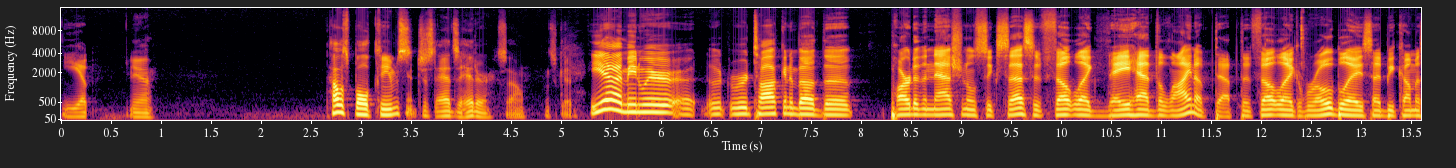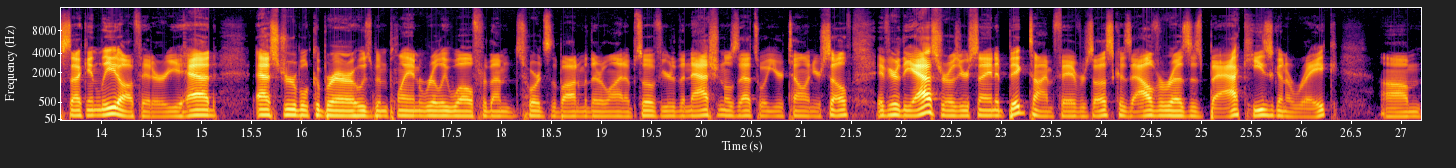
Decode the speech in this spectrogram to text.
Yep. Yeah. Helps both teams. It just adds a hitter, so that's good. Yeah, I mean we're uh, we're talking about the part of the national success. It felt like they had the lineup depth. It felt like Robles had become a second leadoff hitter. You had Asdrubal Cabrera, who's been playing really well for them towards the bottom of their lineup. So if you're the Nationals, that's what you're telling yourself. If you're the Astros, you're saying it big time favors us because Alvarez is back. He's gonna rake, um,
